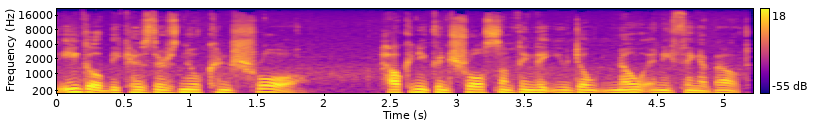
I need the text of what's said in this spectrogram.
the ego because there's no control. How can you control something that you don't know anything about?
